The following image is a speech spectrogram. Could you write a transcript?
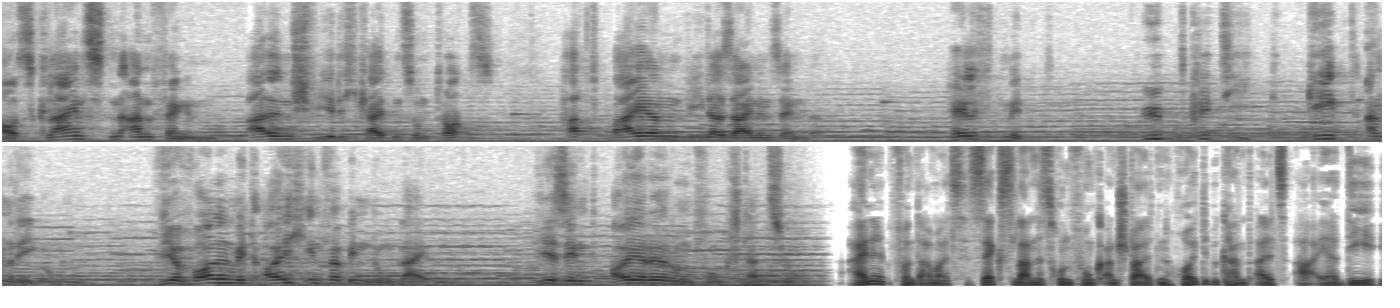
Aus kleinsten Anfängen, allen Schwierigkeiten zum Trotz, hat Bayern wieder seinen Sender. Helft mit, übt Kritik, gebt Anregungen. Wir wollen mit euch in Verbindung bleiben. Wir sind eure Rundfunkstation. Eine von damals sechs Landesrundfunkanstalten, heute bekannt als ARD,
